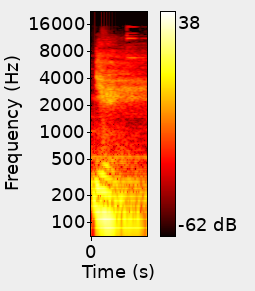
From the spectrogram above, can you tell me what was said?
vậy.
